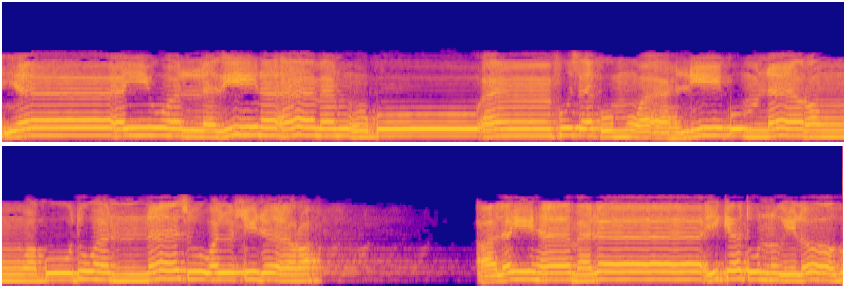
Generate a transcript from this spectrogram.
يَا أَيُّهَا الَّذِينَ آمَنُوا قُوا أَنفُسَكُمْ وَأَهْلِيكُمْ نَارًا وَقُودُهَا النَّاسُ وَالْحِجَارَةُ. عَلَيْهَا مَلَائِكَةٌ غِلَاظٌ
